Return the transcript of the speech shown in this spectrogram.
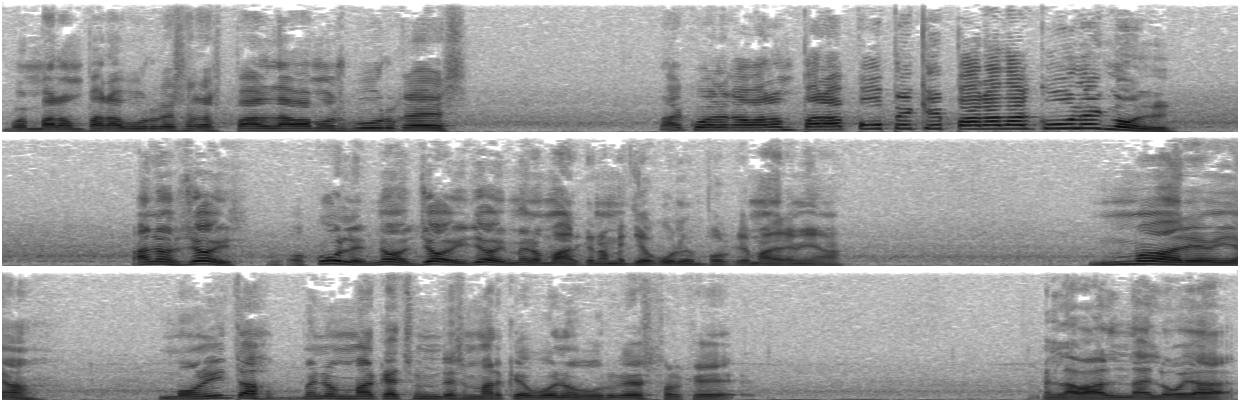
Buen balón para Burgues a la espalda, vamos Burgues La cuelga, balón para Pope, que parada Cullen, gol. Ah, no, Joyce, o Cullen, no, Joy, Joy, menos mal que no ha metido Cullen, porque madre mía. Madre mía. Bonita, menos mal que ha hecho un desmarque bueno Burgues, porque en la banda y luego ya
